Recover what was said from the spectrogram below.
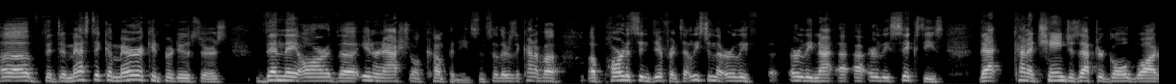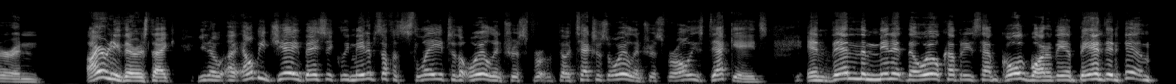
of the domestic American producers than they are the international companies. And so there's a kind of a, a partisan difference, at least in the early early uh, uh early 60s, that kind of changes after Goldwater and irony there is like you know uh, LBJ basically made himself a slave to the oil interest for the Texas oil interest for all these decades, and then the minute the oil companies have Goldwater, they abandon him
